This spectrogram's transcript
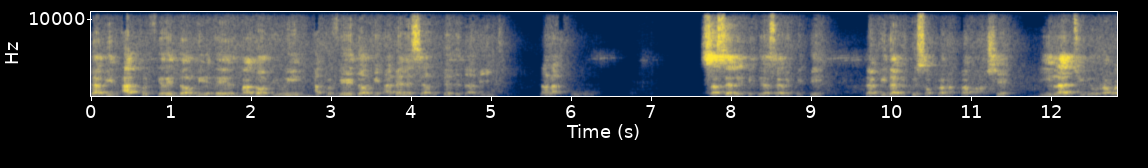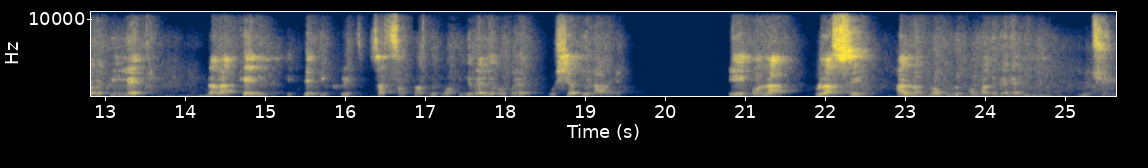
David a préféré dormir, euh, pardon, Uri a préféré dormir avec les serviteurs de David dans la cour. Ça s'est répété, ça s'est répété. David a vu que son plan n'a pas marché. Il a dû le renvoyer avec une lettre dans laquelle était écrite sa sentence de mort qu'il devait aller remettre au chef de l'armée. Et on l'a placé à l'endroit où le combat devait être plus dur.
